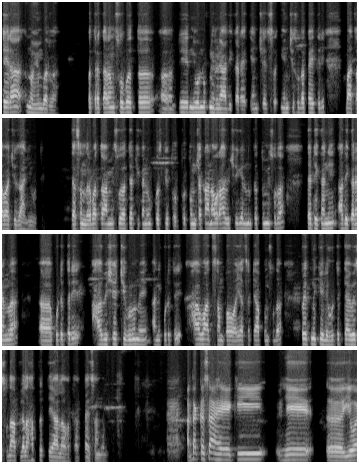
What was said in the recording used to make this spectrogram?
तेरा नोव्हेंबरला पत्रकारांसोबत जे निवडणूक निर्णय अधिकारी आहेत यांचे यांची सुद्धा काहीतरी बाचाबाची झाली होती. त्या संदर्भात आम्ही सुद्धा त्या ठिकाणी उपस्थित होतो. तुमच्या कानावर हा विषय गेल्यानंतर तुम्ही सुद्धा त्या ठिकाणी अधिकाऱ्यांना कुठेतरी हा विषय चिघळू नये आणि कुठेतरी हा वाद संपावा यासाठी आपण सुद्धा प्रयत्न केले होते. त्यावेळेस सुद्धा आपल्याला हा प्रत्यय आला होता. काय सांगाल? आता कसं आहे की हे युवा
